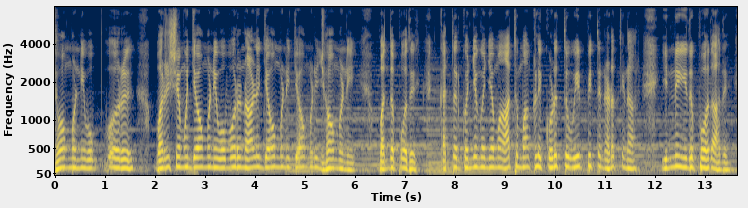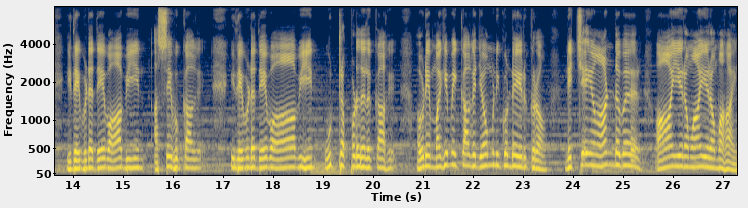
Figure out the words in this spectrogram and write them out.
ஜெபம் பண்ணி ஒவ்வொரு வருஷமும் ஜெபம் பண்ணி ஒவ்வொரு நாளும் ஜெபம் பண்ணி ஜெபம் பண்ணி ஜெபம் பண்ணி வந்தபோது கத்தர் கொஞ்சம் கொஞ்சமாக ஆத்துமாக்களை கொடுத்து உயிர்ப்பித்து நடத்தினார். இன்னும் இது போதாது. இதை விட தேவ ஆவியின் அசைவுக்காக இதை விட தேவ ஆவியின் ஊற்றப்படுதலுக்காக அவருடைய மகிமைக்காக ஜெபம் பண்ணி கொண்டே இருக்கிறோம். நிச்சயம் ஆண்டவர் ஆயிரம் ஆயிரமாய்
